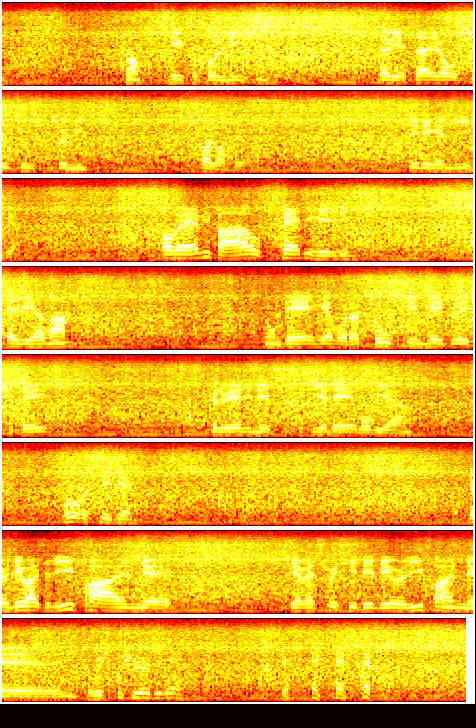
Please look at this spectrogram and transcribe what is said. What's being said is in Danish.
kom helt fra Polynesien, da vi har sejlet over 7.000 sømil for at opleve. Det er det her lige her. Og hvad er vi bare ufattelig heldige, at vi har ramt nogle dage her, hvor der er solskin her i Glacier Bay. Skal det være de næste 4 dage, hvor vi er På Prøv at se det. Jamen det var altså lige fra en, øh, ja hvad skal jeg sige, det, det er jo lige fra en, øh, en turistbrochure det der.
